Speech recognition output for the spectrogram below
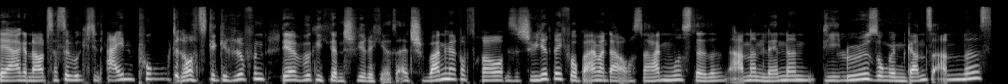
Ja, genau. Das hast du wirklich den einen Punkt rausgegriffen, der wirklich ganz schwierig ist. Als schwangere Frau ist es schwierig, wobei man da auch sagen muss, da sind in anderen Ländern die Lösungen ganz anders.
